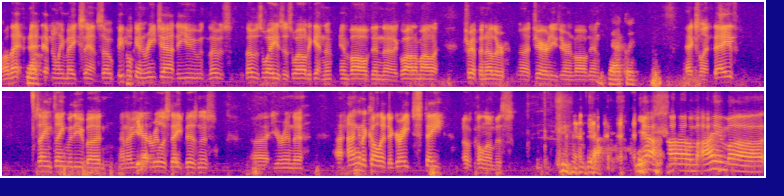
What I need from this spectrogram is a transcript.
well, that, that definitely makes sense. So people can reach out to you those those ways as well to get involved in the Guatemala trip and other uh, charities you're involved in. Exactly. Excellent, Dave. Same thing with you, bud. I know you yeah. got a real estate business. Uh, you're in the, I, am going to call it the great state of Columbus. yeah, yeah. Um, I am. Uh,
